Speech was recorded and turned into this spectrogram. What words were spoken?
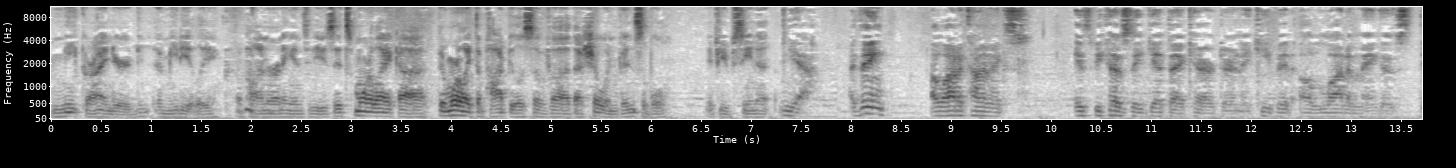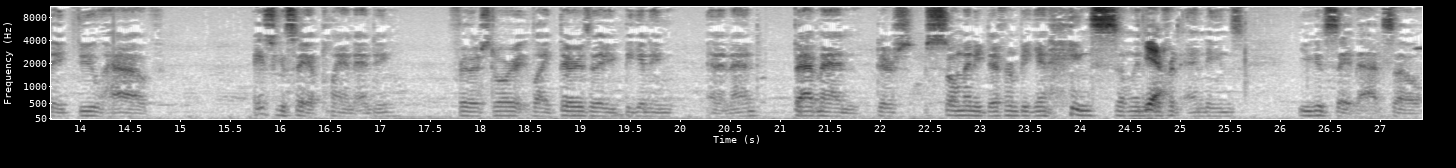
meat grindered immediately upon running into these. It's more like uh, they're more like the populace of uh, that show Invincible, if you've seen it. Yeah, I think a lot of comics, it's because they get that character and they keep it. A lot of mangas, they do have, I guess you could say, a planned ending for their story. Like there is a beginning and an end. Batman, there's so many different beginnings, so many Yeah. different endings. You could say that. So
